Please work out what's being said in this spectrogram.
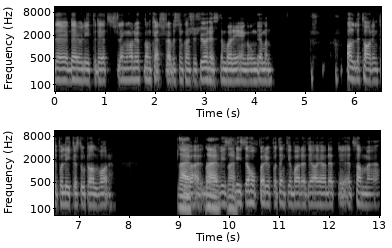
Det, det är ju lite det. Slänger man upp någon catchdriver som kanske kör hästen bara en gång, ja men alla tar det inte på lika stort allvar. Nej, Tyvärr. nej, vissa, nej. vissa hoppar upp och tänker bara att ja, ja, det är ett samma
